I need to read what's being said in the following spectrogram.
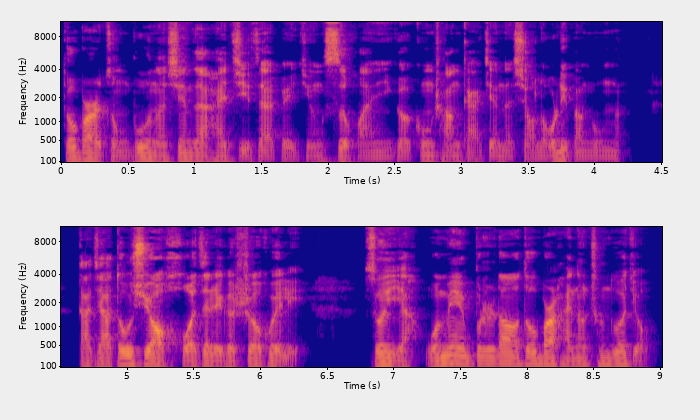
豆瓣总部呢，现在还挤在北京四环一个工厂改建的小楼里办公呢。大家都需要活在这个社会里，所以呀，我们也不知道豆瓣还能撑多久。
